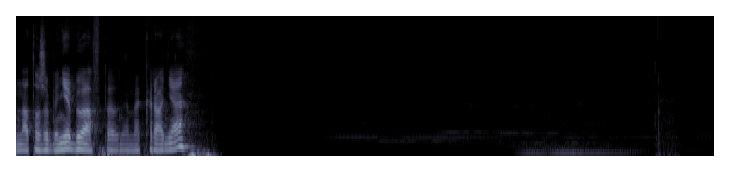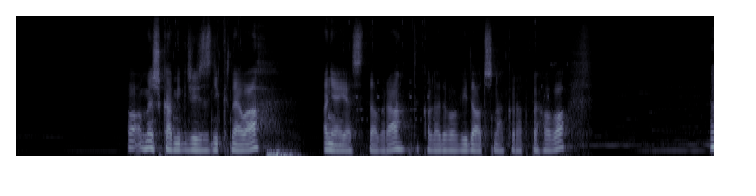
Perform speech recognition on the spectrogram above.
na to, żeby nie była w pełnym ekranie. O, myszka mi gdzieś zniknęła. A nie, jest, dobra. Tylko ledwo widoczna akurat pechowo. Eee,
